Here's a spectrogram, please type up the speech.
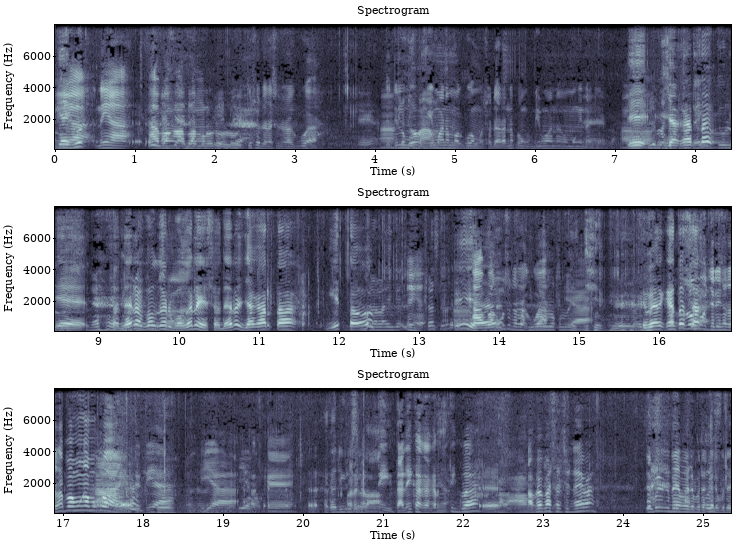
Iya nih ya abang-abang lu dulu itu saudara-saudara gua jadi lu mau gimana sama gua? Mau saudarana apa mau gimana? Ngomongin aja. Eh, Jakarta ya saudara Bogor Bogor ya saudara Jakarta gitu. Eh enggak iya. abangmu saudara gua. Ibarat kata lu mau jadi saudara apa mau nggak mau gua? Nah, itu dia. Iya, oke. kata dia Baru salah ngerti. Tadi kagak ngerti gua. Apa bahasa Sunda bang? tapi gede beda beda beda. Beda.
